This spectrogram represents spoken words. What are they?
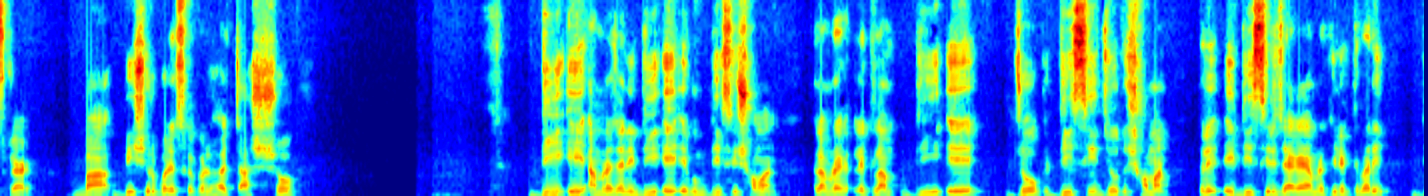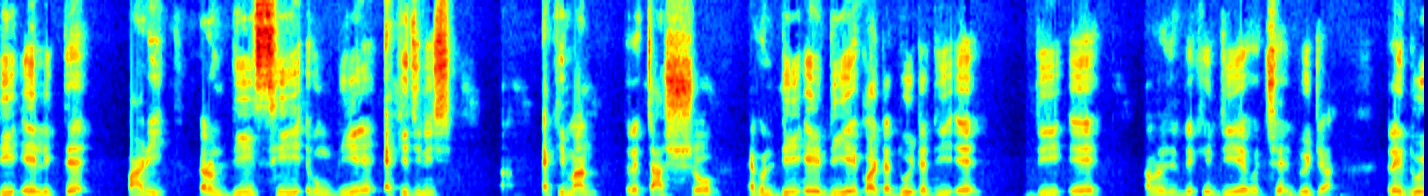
স্কোয়ার বা বিশের উপরে স্কোয়ার করলে হয় চারশো। ডি এ আমরা জানি ডি এ এবং ডিসি সমান। তাহলে আমরা লিখলাম ডি এ যোগ ডিসি যেহেতু সমান, তাহলে এই ডিসির জায়গায় আমরা কি লিখতে পারি? ডি এ লিখতে পারি। কারণ ডিসি এবং ডিএ একই জিনিস, একই মান। তাহলে চারশো। এখন ডিএ ডিএ কয়টা? দুইটা ডিএ ডিএ আমরা যদি দেখি ডিএ হচ্ছে দুইটা। তাহলে এই দুই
